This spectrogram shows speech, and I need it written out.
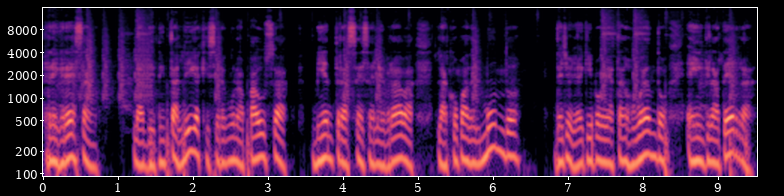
regresan las distintas ligas que hicieron una pausa mientras se celebraba la Copa del Mundo. De hecho, ya hay equipos que ya están jugando en Inglaterra.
